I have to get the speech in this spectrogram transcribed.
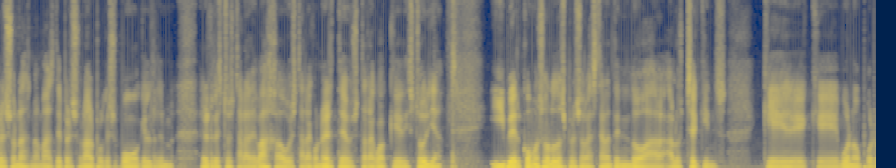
personas nada más de personal, porque supongo que el, resto estará de baja o estará con ERTE o estará cualquier historia, y ver cómo solo dos personas están atendiendo a, los check-ins que, bueno, por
